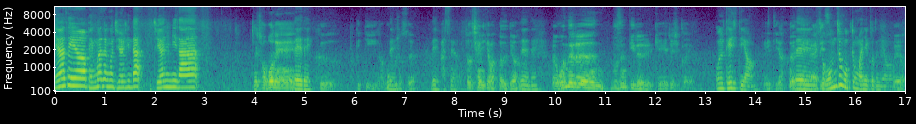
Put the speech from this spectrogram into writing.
안녕하세요. 백마장군 주연입니다. 주연입니다. 근데 저번에 네네. 그 토끼띠 한번 네. 보셨어요? 네, 봤어요. 저도 재밌게 봤거든요. 네네. 오늘은 무슨 띠를 이렇게 해주실 거예요? 오늘 돼지띠요. 에이띠요? 네, 저 알겠습니다. 엄청 걱정 많이 했거든요. 왜요?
